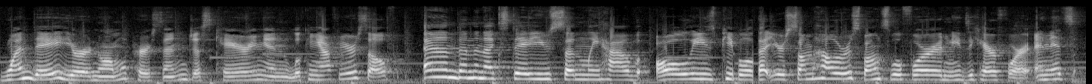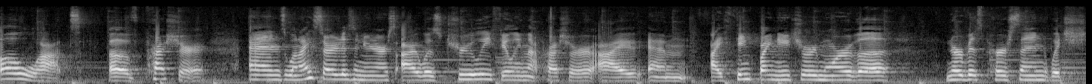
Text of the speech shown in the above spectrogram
one day you're a normal person, just caring and looking after yourself, and then the next day you suddenly have all these people that you're somehow responsible for and need to care for, and it's a lot of pressure. And when I started as a new nurse, I was truly feeling that pressure. I am, I think by nature, more of a nervous person, which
